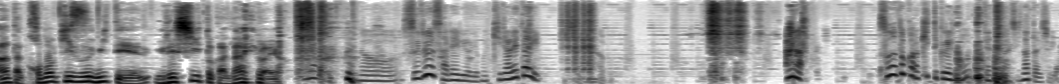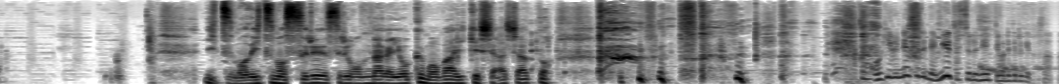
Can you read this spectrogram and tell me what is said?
あんた、この傷見て嬉しいとかないわよ。あの、スルーされるよりも切られたい。あら、そんなとこから切ってくれるの？みたいな感じになったでしょ、今。いつもいつもスルーする女がよくもまあいけしゃしゃと。お昼寝するね、ミュートするねって言われてるけどさ。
